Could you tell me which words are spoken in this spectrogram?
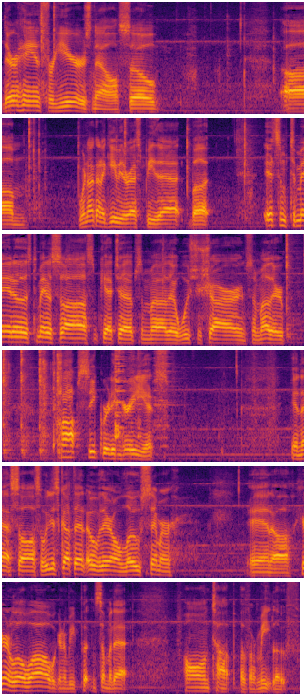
their hands for years now. So um, we're not going to give you the recipe that, but it's some tomatoes, tomato sauce, some ketchup, some other Worcestershire, and some other top secret ingredients in that sauce. So we just got that over there on low simmer. And uh, here in a little while, we're going to be putting some of that on top of our meatloaf.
